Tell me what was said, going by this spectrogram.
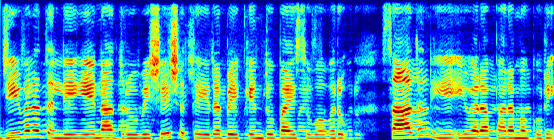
ಜೀವನದಲ್ಲಿ ಏನಾದರೂ ವಿಶೇಷತೆ ಇರಬೇಕೆಂದು ಬಯಸುವವರು ಸಾಧನೆಯೇ ಇವರ ಪರಮ ಗುರಿ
